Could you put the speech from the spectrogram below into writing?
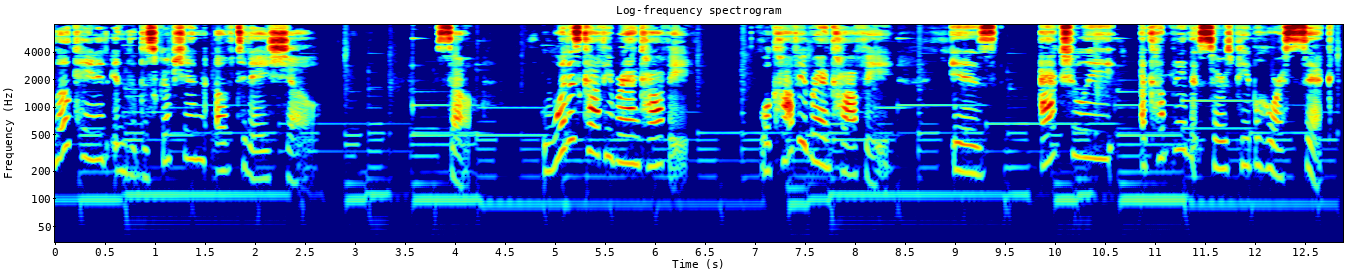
located in the description of today's show. So, what is Coffee Brand Coffee? Well, Coffee Brand Coffee is actually a company that serves people who are sick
